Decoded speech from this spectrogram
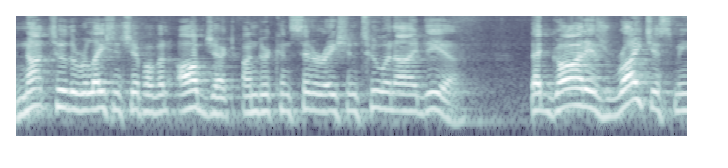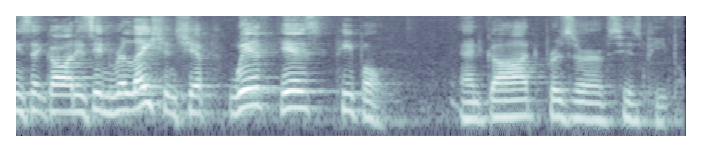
not to the relationship of an object under consideration to an idea. That God is righteous means that God is in relationship with his people, and God preserves his people.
